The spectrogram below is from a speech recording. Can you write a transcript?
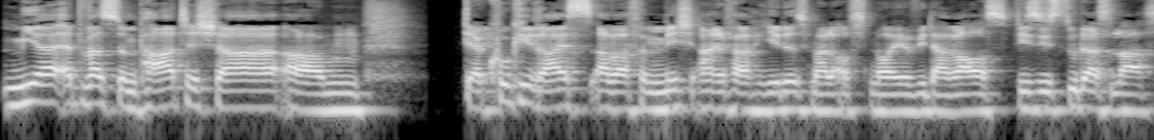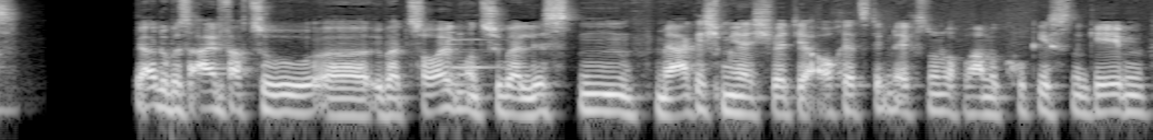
mir etwas sympathischer. Ähm, der Cookie reißt aber für mich einfach jedes Mal aufs Neue wieder raus. Wie siehst du das, Lars? Ja, du bist einfach zu äh, überzeugen und zu überlisten, merke ich mir. Ich werde dir auch jetzt demnächst nur noch warme Cookies geben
